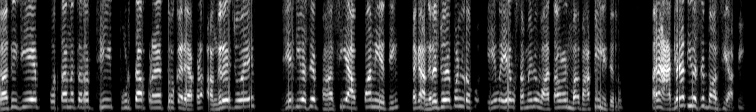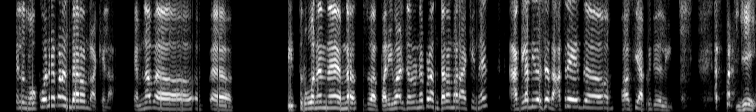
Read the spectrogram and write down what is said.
ગાંધીજીએ પોતાના તરફથી પૂરતા પ્રયત્નો કર્યા. પણ અંગ્રેજોએ જે દિવસે ફાંસી આપવાની હતી કે અંગ્રેજોએ પણ લોકો એ એ સમયનું વાતાવરણ માપી લીધેલું. અને આગલા દિવસે ફાંસી આપી. એટલે લોકોને પણ અંધારામાં રાખેલા. એમના પિતૃઓને ને એમના પરિવારજનોને પણ અંધારામાં રાખીને આગલા દિવસે રાત્રે ફાંસી આપી દીધેલી. જી.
